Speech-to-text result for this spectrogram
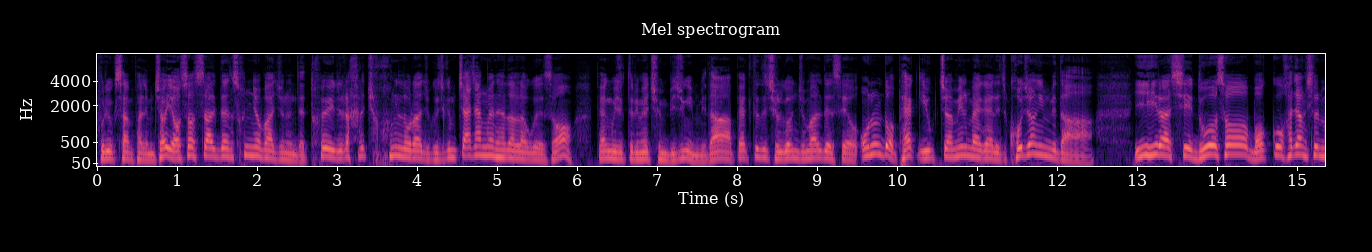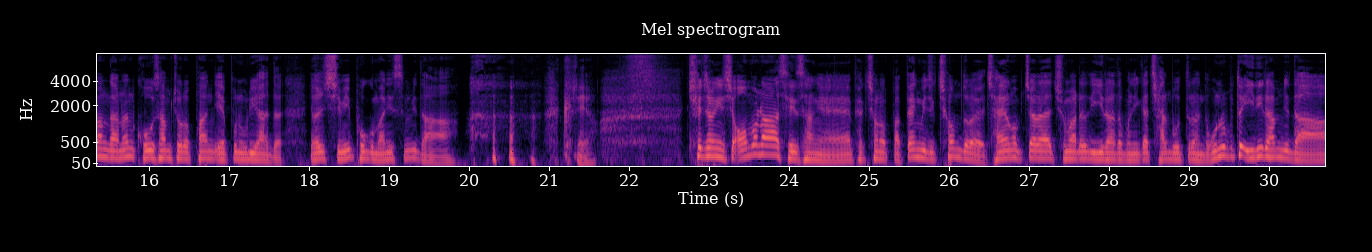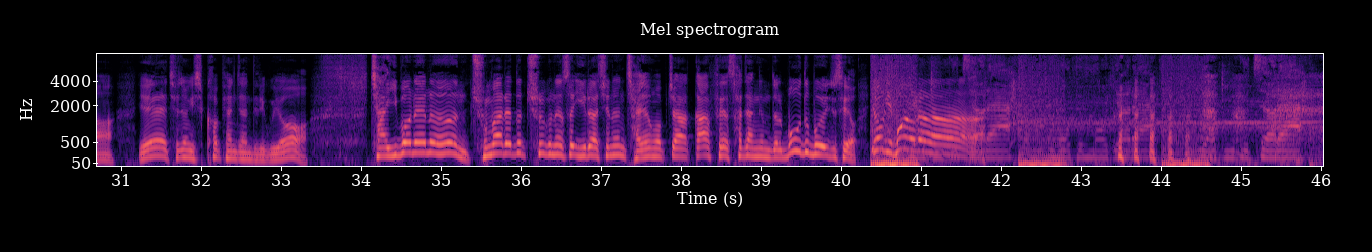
9638님, 저 6살 된 손녀 봐주는데 토요일이라 하루 종일 놀아주고 지금 짜장면 해달라고 해서 백뮤직 들으며 준비 중입니다. 백드드 즐거운 주말 되세요. 오늘도 106.1MHz 고정입니다. 이희라 씨, 누워서 먹고 화장실만 가는 고3 졸업한 예쁜 우리 아들. 열심히 보고만 있습니다. 그래요. 최정희 씨, 어머나 세상에. 백천 오빠, 백뮤직 처음 들어요. 자영업자라 주말에도 일하다 보니까 잘 못 들었는데, 오늘부터 일일 합니다. 예, 최정희 씨 커피 한 잔 드리고요. 자, 이번에는 주말에도 출근해서 일하시는 자영업자 카페 사장님들 모두 모여주세요. 여기 모여라! 여기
